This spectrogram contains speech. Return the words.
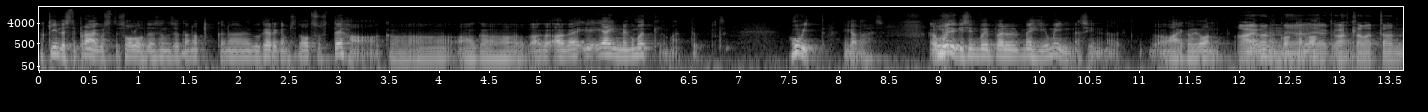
noh, kindlasti praegustes oludes on seda natukene nagu kergem seda otsust teha, aga, aga, aga, aga jäin nagu mõtlema, et, et huvitav igatahes. no muidugi siin võib veel mehi ju minna sinna, aega ju on. aega on ja, ja kahtlemata on,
